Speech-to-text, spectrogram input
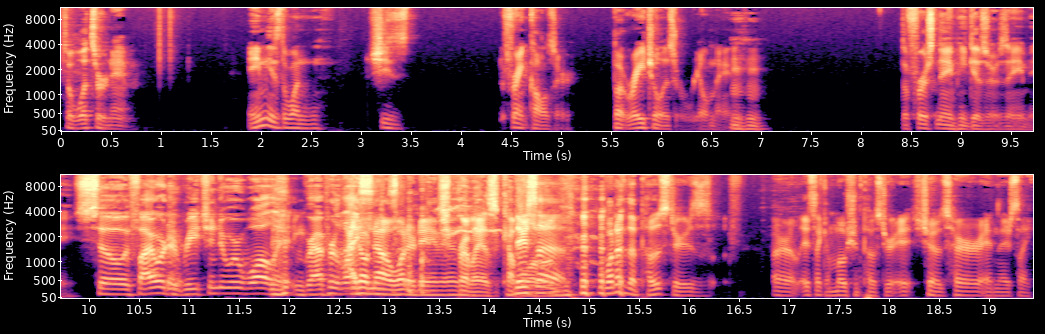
So what's her name? Amy is the one she's Frank calls her, but Rachel is her real name. Mm-hmm. The first name he gives her is Amy. So if I were to reach into her wallet and grab her license, I don't know what her name is. She probably has a couple There's of a them. one of the posters or it's like a motion poster. It shows her, and there's like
